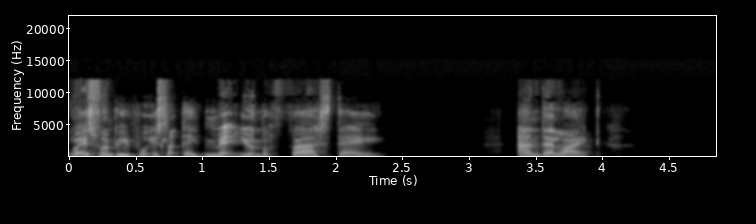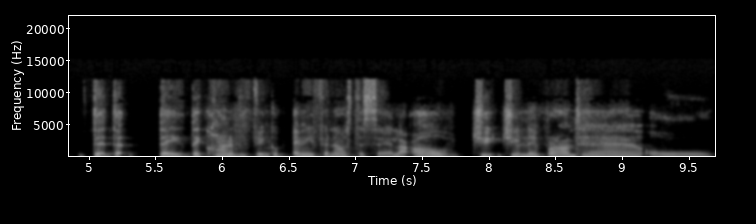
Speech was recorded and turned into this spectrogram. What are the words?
But Yeah. it's when people, it's like they've met you on the first day, and they're like, they they they, they can't even think of anything else to say. Like, oh, do, do you live around here? Or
